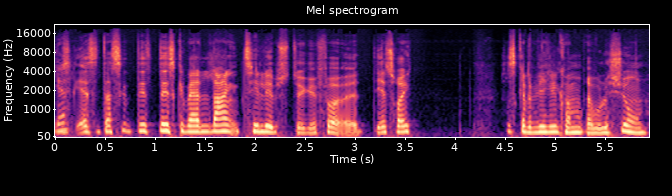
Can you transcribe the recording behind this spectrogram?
Ja. altså der skal, det, det skal være et langt tilløbsstykke, for jeg tror ikke, så skal der virkelig komme en revolution.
